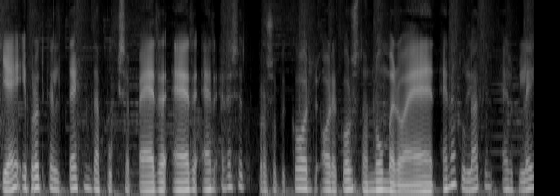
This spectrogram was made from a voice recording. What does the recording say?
και η πρώτη καλλιτέχνηδα που ξεπέρασε το προσωπικό ρε- ρεκόρ στο νούμερο 1 του Latin Airplay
